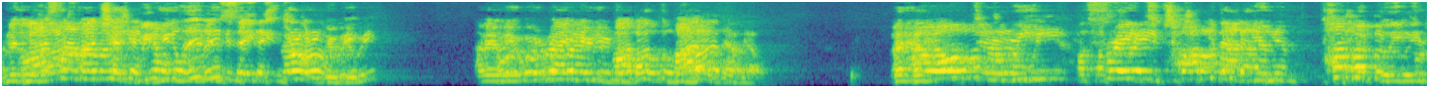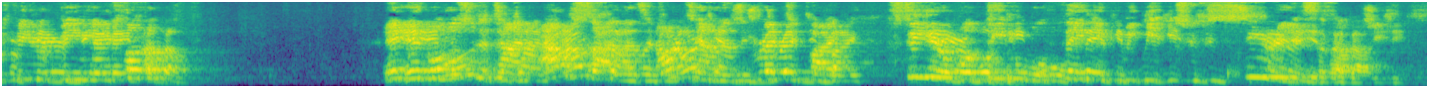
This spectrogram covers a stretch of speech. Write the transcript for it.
I mean, the last time I checked, we don't live in Satan's throne, do we? I mean, we're right here in the Bible, the Bible But how often are we afraid to talk about him publicly for fear of being made fun of? And, and most of the time, our silence in our town is directed by fear of what people will think if we get too serious about Jesus.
